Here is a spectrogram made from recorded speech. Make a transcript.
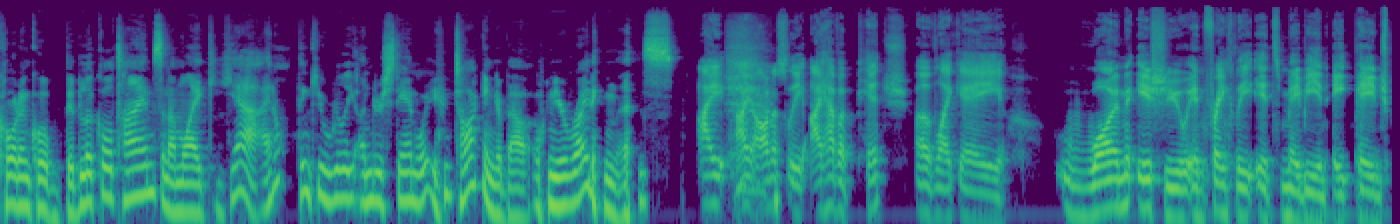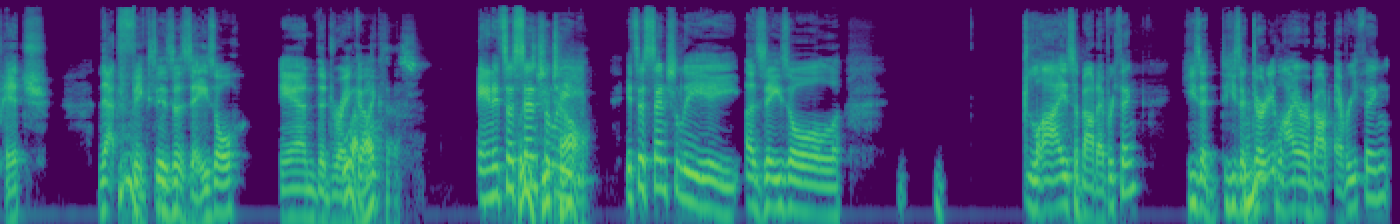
quote unquote biblical times, and I'm like, yeah, I don't think you really understand what you're talking about when you're writing this. I I honestly I have a pitch of like a one issue, and frankly, it's maybe an eight page pitch that Hmm. fixes Azazel and the Ooh, Draco. I like this. and it's Please essentially it's essentially Azazel lies about everything. He's a he's a Mhm. dirty liar about everything,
